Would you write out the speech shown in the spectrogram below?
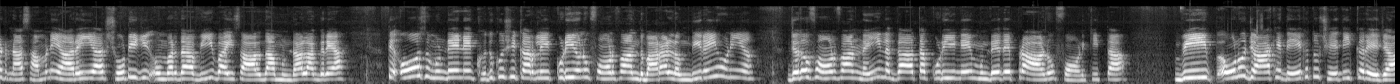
ਘਟਨਾ ਸਾਹਮਣੇ ਆ ਰਹੀ ਆ। ਛੋਟੀ ਜੀ ਉਮਰ ਦਾ 20-22 ਸਾਲ ਦਾ ਮੁੰਡਾ ਲੱਗ ਰਿਹਾ ਤੇ ਉਸ ਮੁੰਡੇ ਨੇ ਖੁਦਕੁਸ਼ੀ ਕਰ ਲਈ। ਕੁੜੀ ਉਹਨੂੰ ਫੋਨ ਫਾਨ ਦੁਬਾਰਾ ਲਾਉਂਦੀ ਰਹੀ ਹੋਣੀ ਆ। ਜਦੋਂ ਫੋਨ ਫਾਨ ਨਹੀਂ ਲੱਗਾ ਤਾਂ ਕੁੜੀ ਨੇ ਮੁੰਡੇ ਦੇ ਭਰਾ ਨੂੰ ਫੋਨ ਕੀਤਾ ਵੀ ਉਹਨੂੰ ਜਾ ਕੇ ਦੇਖ ਤੂੰ ਛੇਤੀ ਘਰੇ ਜਾ।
